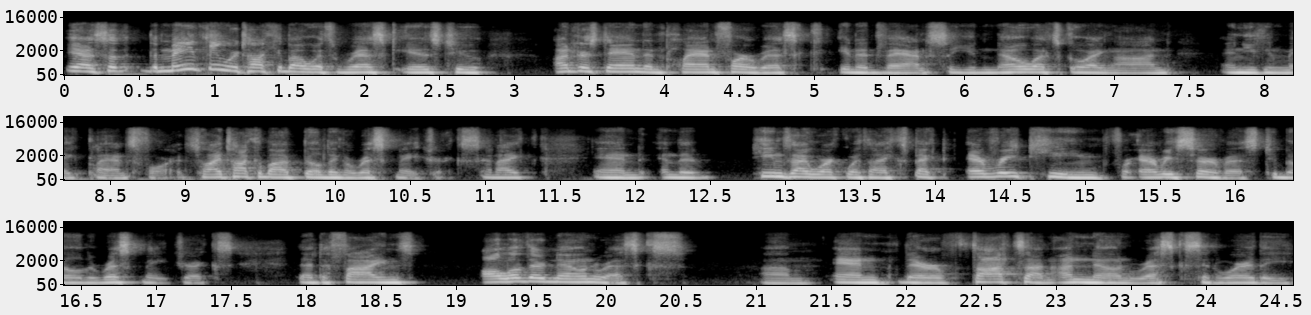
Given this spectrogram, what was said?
Yeah. So the main thing we're talking about with risk is to understand and plan for risk in advance, so you know what's going on and you can make plans for it. So I talk about building a risk matrix, and I and and the teams I work with, I expect every team for every service to build a risk matrix that defines all of their known risks um, and their thoughts on unknown risks and where the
